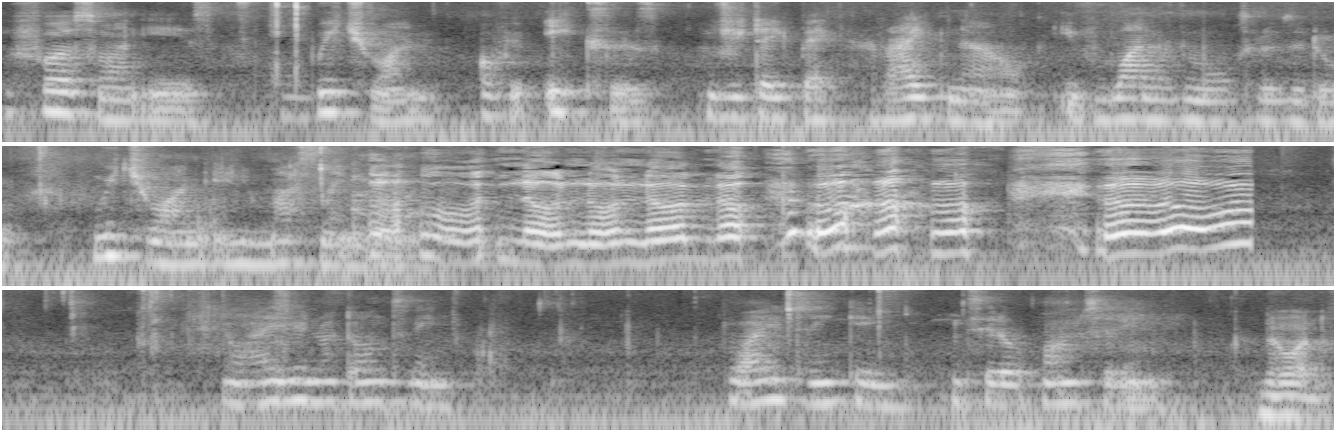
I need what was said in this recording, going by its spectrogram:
the first one is which one of your exes would you take back right now if one of them walked through the door? Which one? And you must name one. Oh, no, no, no, no. Why are you not answering? Why are you drinking instead of answering? No one.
